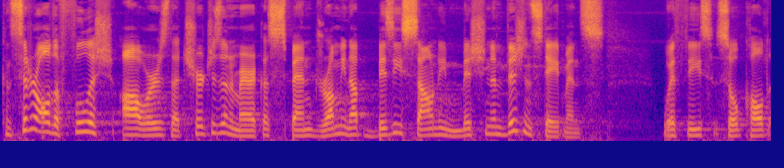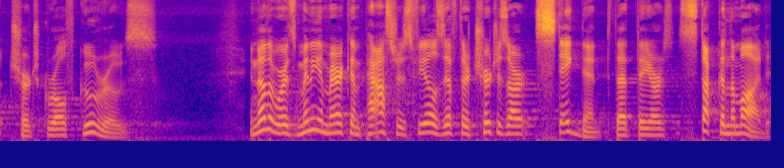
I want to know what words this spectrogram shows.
consider all the foolish hours that churches in America spend drumming up busy sounding mission and vision statements with these so called church growth gurus. In other words, many American pastors feel as if their churches are stagnant, that they are stuck in the mud.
